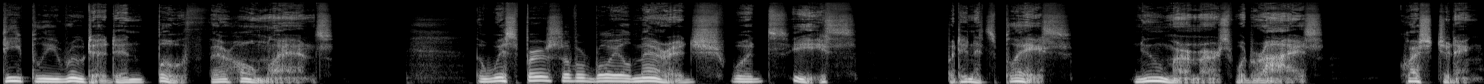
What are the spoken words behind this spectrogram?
deeply rooted in both their homelands the whispers of a royal marriage would cease, but in its place, new murmurs would rise, questioning,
